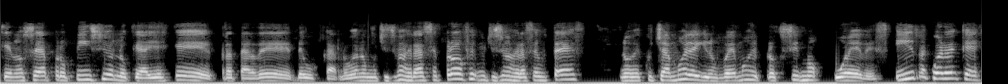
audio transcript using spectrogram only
que no sea propicio, lo que hay es que tratar de, buscarlo. Bueno, muchísimas gracias, profe, muchísimas gracias a ustedes. Nos escuchamos y nos vemos el próximo jueves. Y recuerden que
